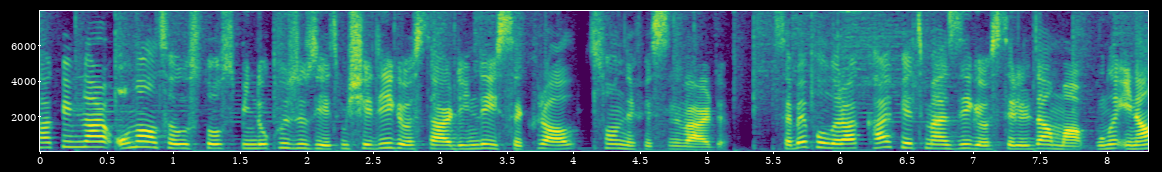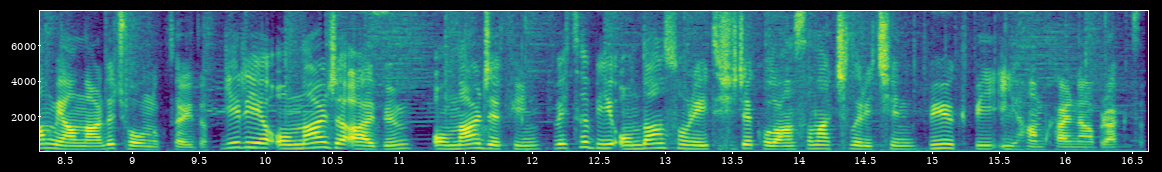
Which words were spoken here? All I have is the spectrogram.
Takvimler 16 Ağustos 1977'yi gösterdiğinde ise kral son nefesini verdi. Sebep olarak kalp yetmezliği gösterildi ama buna inanmayanlar da çoğunluktaydı. Geriye onlarca albüm, onlarca film ve tabii ondan sonra yetişecek olan sanatçılar için büyük bir ilham kaynağı bıraktı.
